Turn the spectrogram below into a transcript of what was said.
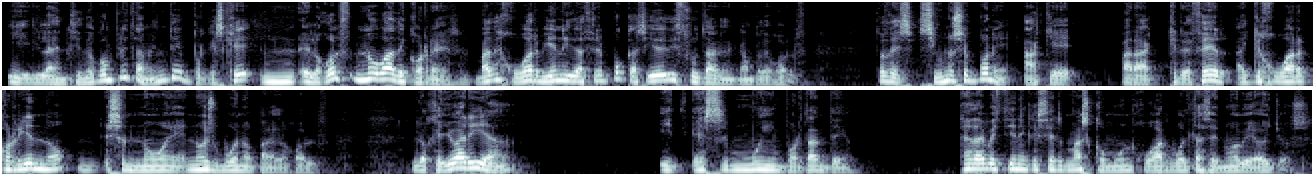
Y la entiendo completamente, porque es que el golf no va de correr, va de jugar bien y de hacer pocas y de disfrutar en el campo de golf. Entonces, si uno se pone a que para crecer hay que jugar corriendo, eso no es, no es bueno para el golf. Lo que yo haría, y es muy importante, cada vez tiene que ser más común jugar vueltas de nueve hoyos.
